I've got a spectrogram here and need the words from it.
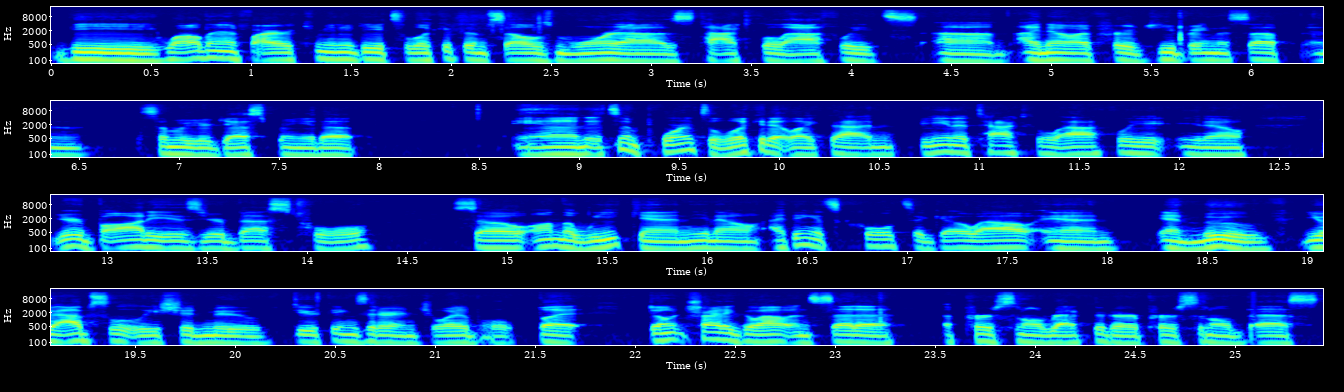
the wildland fire community to look at themselves more as tactical athletes. Um, i know i've heard you bring this up and some of your guests bring it up and it's important to look at it like that and being a tactical athlete you know your body is your best tool so on the weekend, you know, I think it's cool to go out and and move. You absolutely should move, do things that are enjoyable, but don't try to go out and set a, a personal record or a personal best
